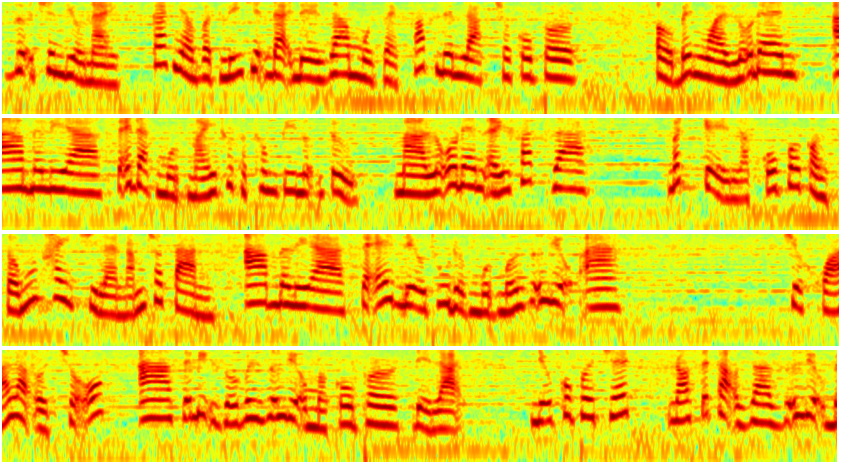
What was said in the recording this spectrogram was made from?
Dựa trên điều này, các nhà vật lý hiện đại đề ra một giải pháp liên lạc cho Cooper. Ở bên ngoài lỗ đen, Amelia sẽ đặt một máy thu thập thông tin lượng tử mà lỗ đen ấy phát ra. Bất kể là Cooper còn sống hay chỉ là nắm cho tàn, Amelia sẽ đều thu được một mớ dữ liệu A chìa khóa là ở chỗ A sẽ bị dối với dữ liệu mà Cooper để lại. Nếu Cooper chết, nó sẽ tạo ra dữ liệu B,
